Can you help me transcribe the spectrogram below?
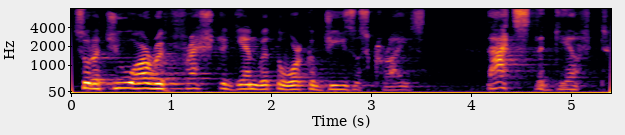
so that you are refreshed again with the work of Jesus Christ. That's the gift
